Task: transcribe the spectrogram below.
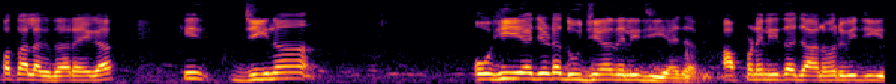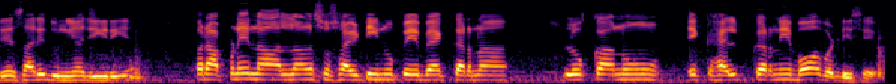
ਪਤਾ ਲੱਗਦਾ ਰਹੇਗਾ ਕਿ ਜੀਣਾ ਉਹੀ ਹੈ ਜਿਹੜਾ ਦੂਜਿਆਂ ਦੇ ਲਈ ਜੀਆ ਜਾਵੇ। ਆਪਣੇ ਲਈ ਤਾਂ ਜਾਨਵਰ ਵੀ ਜੀ ਰਹੇ ਸਾਰੀ ਦੁਨੀਆ ਜੀ ਰਹੀ ਹੈ। ਪਰ ਆਪਣੇ ਨਾਲ ਨਾਲ ਸੋਸਾਇਟੀ ਨੂੰ ਪੇ ਬੈਕ ਕਰਨਾ ਲੋਕਾਂ ਨੂੰ ਇੱਕ ਹੈਲਪ ਕਰਨੀ ਬਹੁਤ ਵੱਡੀ ਸੇਵਾ।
